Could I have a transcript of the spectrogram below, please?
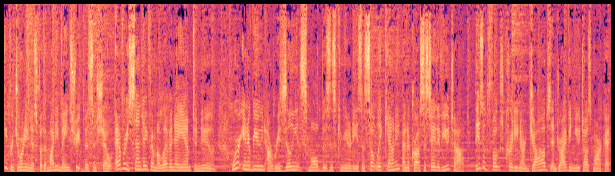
you for joining us for the Mighty Main Street Business Show every Sunday from 11 a.m. to noon. We're interviewing our resilient small business communities in Salt Lake County and across the state of Utah. These are the folks creating our jobs and driving Utah's market.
